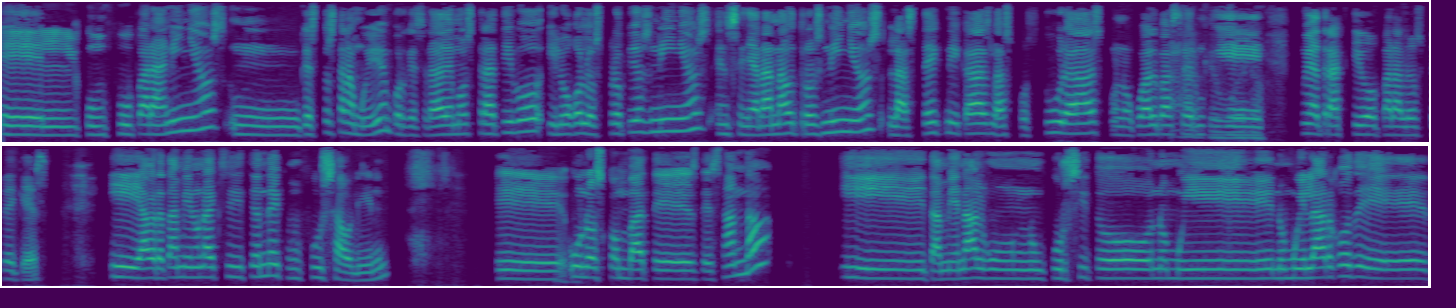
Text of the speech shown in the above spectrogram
el kung fu para niños, mm, que esto estará muy bien porque será demostrativo y luego los propios niños enseñarán a otros niños las técnicas, las posturas, con lo cual va a ah, ser muy, muy, atractivo para los peques. Y habrá también una exhibición de kung fu Shaolin. Eh, unos combates de sanda y también algún cursito no muy, no muy largo de,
